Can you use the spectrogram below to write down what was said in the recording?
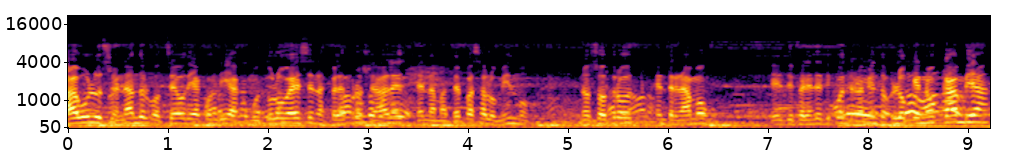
Va evolucionando el boxeo día con día, como tú lo ves en las peleas profesionales, en la amateur pasa lo mismo. Nosotros entrenamos eh, diferentes tipos de entrenamiento. Lo que no cambia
